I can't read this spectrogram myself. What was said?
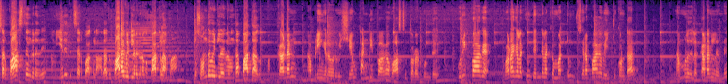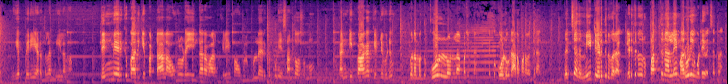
சார் வாஸ்துங்கிறது நம்ம எது எதுக்கு சார் பார்க்கலாம்? அதாவது வாடகை வீட்டில் இருக்கிறவங்க பார்க்கலாமா? இல்லை சொந்த வீட்டில் இருக்கிறவங்க தான் பார்த்தாகணுமா? கடன் அப்படிங்கிற ஒரு விஷயம் கண்டிப்பாக வாஸ்து தொடர்புண்டு குறிப்பாக வடகிழக்கும் தென்கிழக்கும் மட்டும் சிறப்பாக வைத்து கொண்டால் நம்மளதுல கடன்ல இருந்து மிகப்பெரிய இடத்துல மீளலாம். தென்மேற்கு பாதிக்கப்பட்டால் அவங்களுடைய இல்லற வாழ்க்கையிலும் அவங்களுக்குள்ள இருக்கக்கூடிய சந்தோஷமும் கண்டிப்பாக கெட்டுவிடும். இப்போ நம்ம இந்த கோல்டு லோன்லாம் படிக்கிறாங்க இப்போ கோல்டு கூட அடமானம் வைக்கிறாங்க. வச்சு அதை மீட்டு எடுத்துட்டு வராங்க. எடுத்துட்டு வந்து ஒரு பத்து நாள்லயே மறுபடியும் கொண்டே வச்சிடுறாங்க.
